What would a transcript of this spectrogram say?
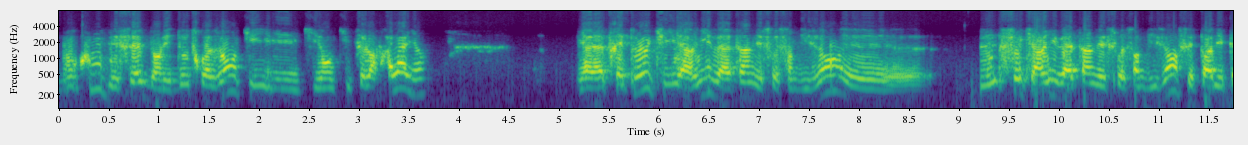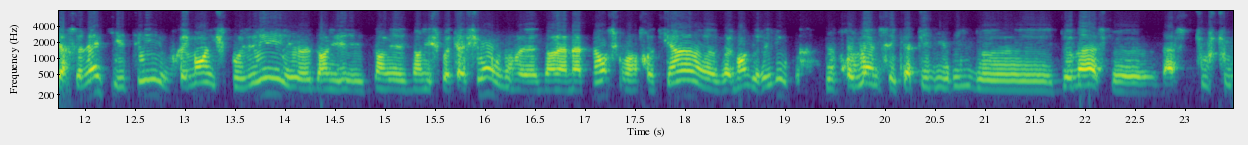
beaucoup décèdent dans les 2-3 ans qui, qui ont quitté leur travail. Hein. Il y en a très peu qui arrivent à atteindre les 70 ans et ceux qui arrivent à atteindre les 70 ans, c'est pas des personnels qui étaient vraiment exposés euh, dans les dans l'exploitation ou dans, la maintenance ou l'entretien euh, vraiment des réseaux. Le problème, c'est que la pénurie de, de masques euh, bah, touche tout.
